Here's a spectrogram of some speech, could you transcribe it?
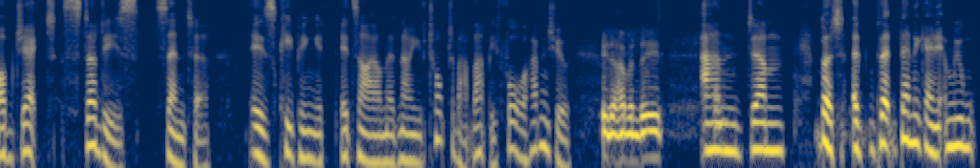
Object Studies Centre is keeping it, its eye on that. Now, you've talked about that before, haven't you? I have indeed. And um, but uh, but then again, I mean,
